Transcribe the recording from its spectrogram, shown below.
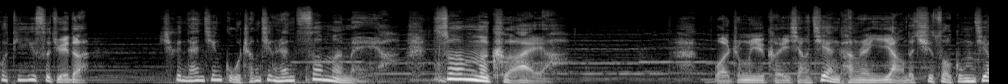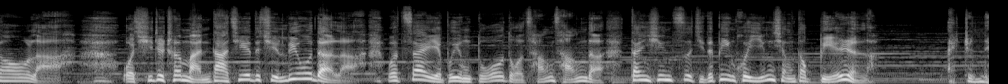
我第一次觉得。这个南京古城竟然这么美呀，这么可爱呀！我终于可以像健康人一样的去坐公交了，我骑着车满大街的去溜达了，我再也不用躲躲藏藏的担心自己的病会影响到别人了。哎，真的，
